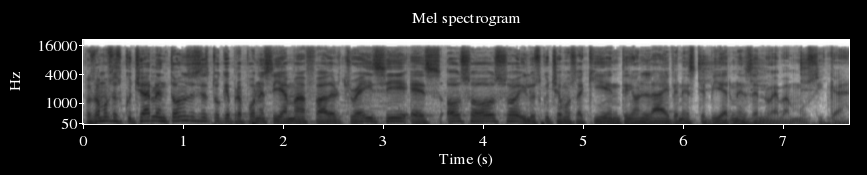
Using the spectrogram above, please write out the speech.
Pues vamos a escucharlo entonces. Esto que propone se llama Father Tracy, es Oso Oso y lo escuchamos aquí en Trion Live en este viernes de nueva música.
